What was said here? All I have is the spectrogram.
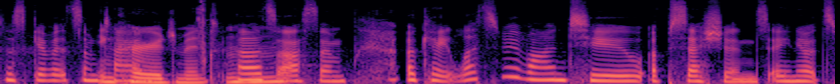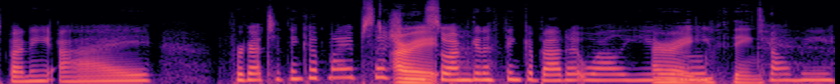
just give it some time encouragement. Oh, that's awesome. Okay, let's move on to obsessions. I know it's funny. I forgot to think of my obsession. right. So I'm gonna think about it while you All right, you think. tell me.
